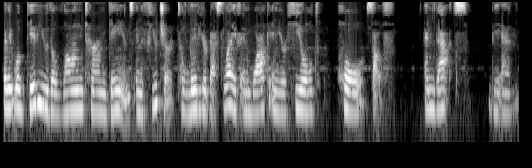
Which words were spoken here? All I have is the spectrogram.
but it will give you the long term gains in the future to live your best life and walk in your healed, whole self. And that's the end.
